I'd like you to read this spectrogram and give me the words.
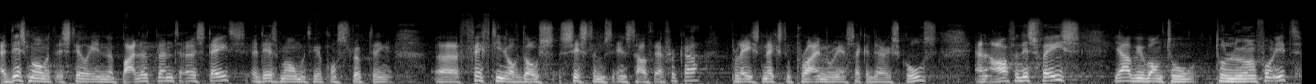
at this moment it's still in the pilot plant uh, stage. At this moment we are constructing uh, 15 of those systems in South Africa, placed next to primary and secondary schools. And after this phase, yeah, we want to, to learn from it.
